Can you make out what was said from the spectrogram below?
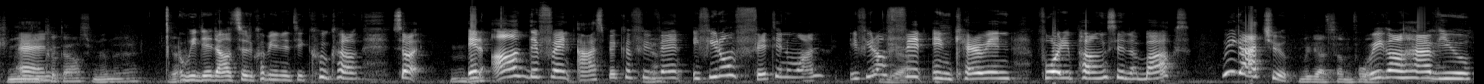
Community cookouts, remember that? Yeah. We did also the community cookout. So mm-hmm. in all different aspect of event, if you don't fit in one, if you don't Yeah. fit in carrying 40 pounds in a box, we got you. We got something for you. We're gonna have you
